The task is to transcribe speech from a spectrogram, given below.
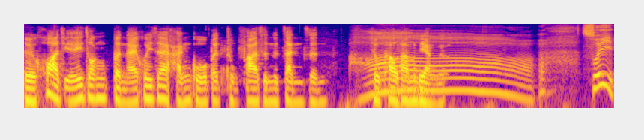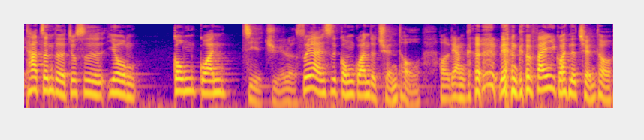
对，化解了一桩本来会在韩国本土发生的战争，就靠他们两个。啊，所以他真的就是用公关解决了，虽然是公关的拳头，哦，两个 两个翻译官的拳头，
